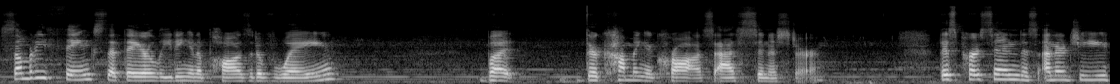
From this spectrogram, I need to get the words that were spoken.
somebody thinks that they are leading in a positive way, but they're coming across as sinister. This person, this energy,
